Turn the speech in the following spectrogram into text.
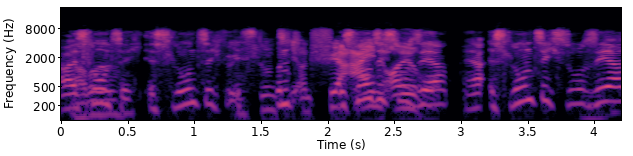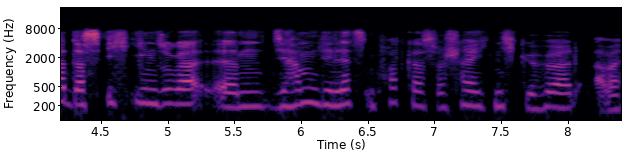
Aber es Aber- für sich. Es lohnt sich wirklich. Es lohnt sich. Und für es lohnt sich Euro. so sehr, ja, es lohnt sich so Mhm. sehr, dass ich ihn sogar, ähm, die haben den letzten Podcast wahrscheinlich nicht gehört, aber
